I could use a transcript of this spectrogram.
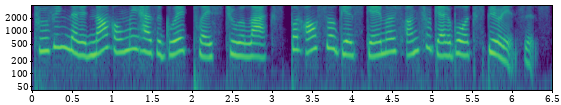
proving that it not only has a great place to relax, but also gives gamers unforgettable experiences.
